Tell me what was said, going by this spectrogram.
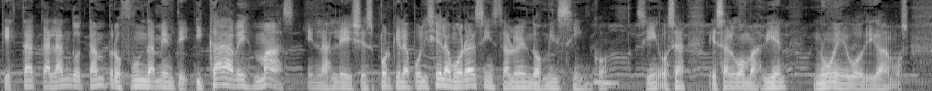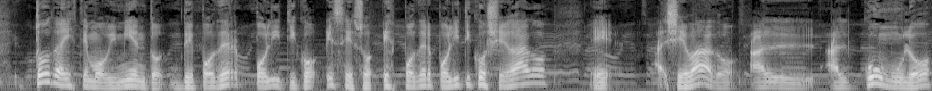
que está calando tan profundamente y cada vez más en las leyes, porque la policía de la moral se instaló en el 2005, ¿sí? O sea, es algo más bien nuevo, digamos. Todo este movimiento de poder político es eso, es poder político llegado, eh, llevado al, al cúmulo,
